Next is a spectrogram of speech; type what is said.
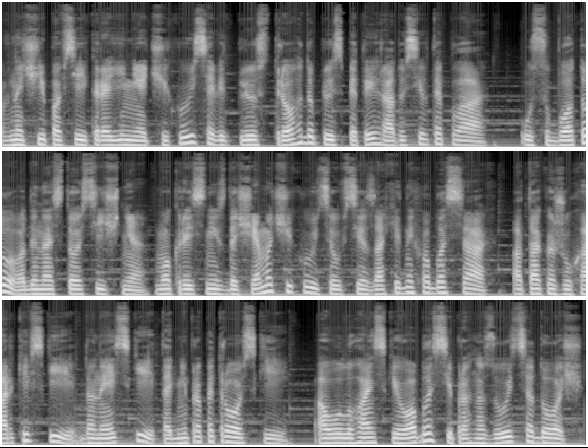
Вночі по всій країні очікується від плюс 3 до плюс 5 градусів тепла. У суботу, 11 січня, мокрий сніг з дощем очікується у всіх західних областях, а також у Харківській, Донецькій та Дніпропетровській. А у Луганській області прогнозується дощ.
